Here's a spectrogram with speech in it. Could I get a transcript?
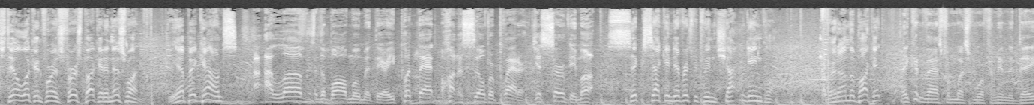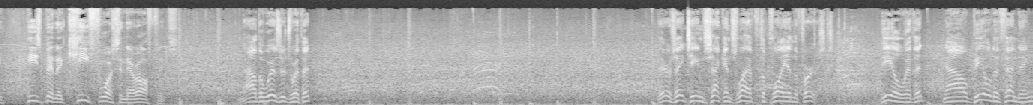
Still looking for his first bucket in this one. Yep, it counts. I, I love the ball movement there. He put that on a silver platter, just served him up. Six second difference between the shot and game clock. Right on the bucket. They couldn't have asked for much more from him today. He's been a key force in their offense. Now the Wizards with it. There's 18 seconds left to play in the first. Beal with it. Now Beal defending.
